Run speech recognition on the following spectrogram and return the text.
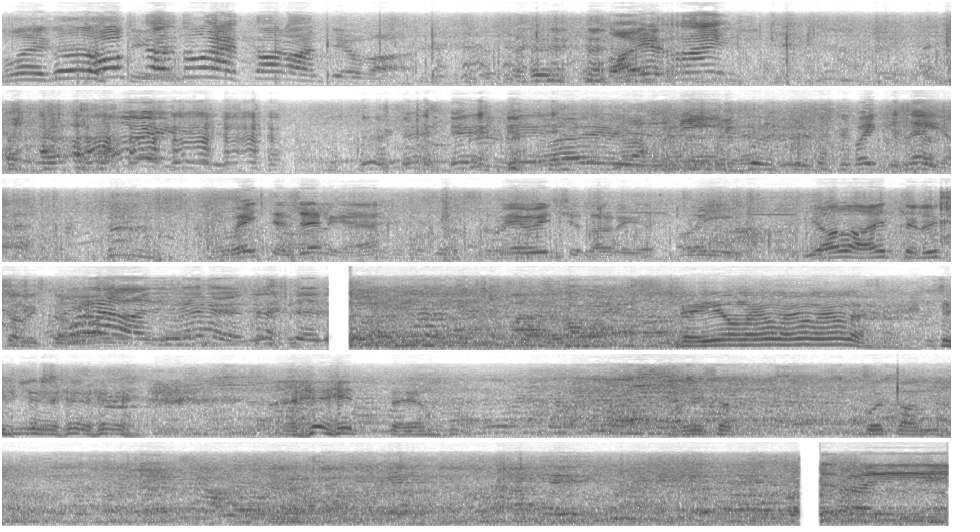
loe kaarti. doktor tuleb tagant juba. ai raisk. nii, võit on selge või? Võit on selge jah? meie võitsid Lariga. jala ette lükkab ikka. kuradi mehed, ei ole, ei ole, ei ole, ei ole. ette jah. ma lihtsalt võtan. ta ei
